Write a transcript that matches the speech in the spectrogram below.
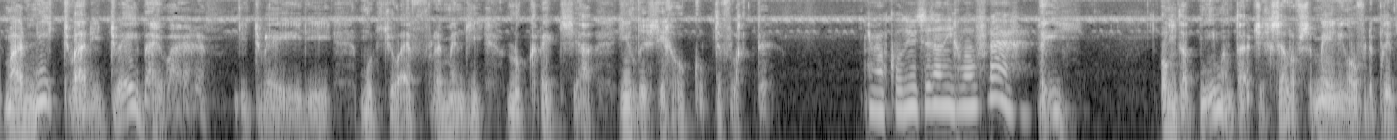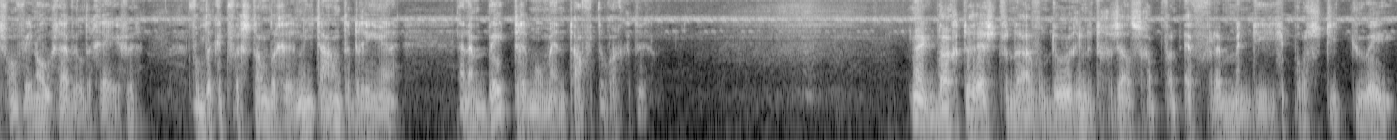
Maar niet waar die twee bij waren. Die twee, die Muzio Efrem en die Lucretia, hielden zich ook op de vlakte. Ja, maar kon u het er dan niet gewoon vragen? Nee, omdat niemand uit zichzelf zijn mening over de prins van Venosa wilde geven. vond ik het verstandiger niet aan te dringen en een beter moment af te wachten. Ik bracht de rest van de avond door in het gezelschap van Efrem en die prostituee.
